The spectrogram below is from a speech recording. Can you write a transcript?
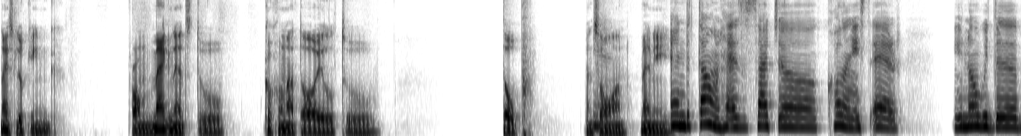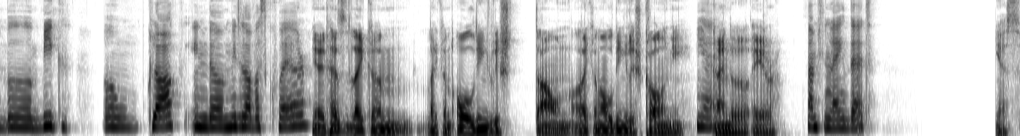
nice looking. From magnets to coconut oil to soap and so on. Many. And the town has such a colonist air, you know, with the uh, big uh, clock in the middle of a square. yeah, it has like an like an old English town, like an old English colony Yeah, kind of air. something like that. Yes.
